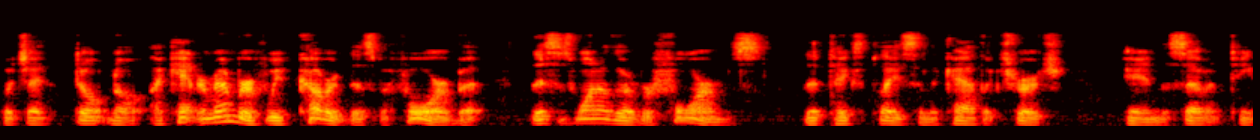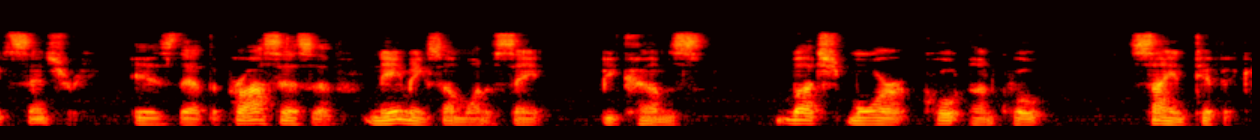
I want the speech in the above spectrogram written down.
which I don't know, I can't remember if we've covered this before, but this is one of the reforms that takes place in the Catholic Church in the 17th century is that the process of naming someone a saint becomes much more quote unquote scientific.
